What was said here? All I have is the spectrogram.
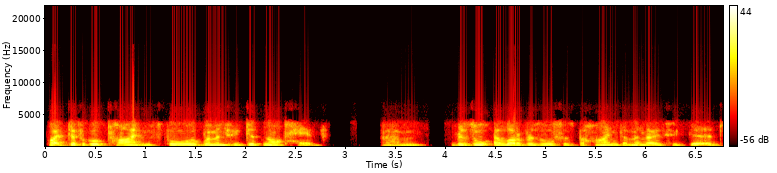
quite difficult times for women who did not have um, a lot of resources behind them, and those who did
